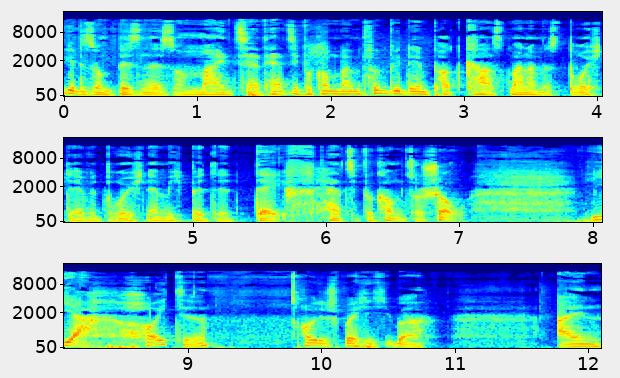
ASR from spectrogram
geht es um Business, um Mindset. Herzlich willkommen beim 5 Ideen Podcast. Mein Name ist Brüch, David Brüch, nämlich bitte Dave. Herzlich willkommen zur Show. Ja, heute, heute spreche ich über ein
